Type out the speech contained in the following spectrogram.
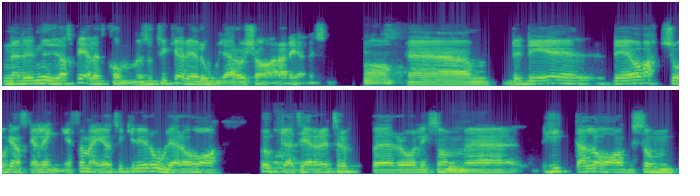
när det nya spelet kommer så tycker jag det är roligare att köra det. Liksom. Ja. Ehm, det, det, det, har varit så ganska länge för mig. Jag tycker det är roligare att ha uppdaterade trupper och liksom mm. eh, hitta lag som,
